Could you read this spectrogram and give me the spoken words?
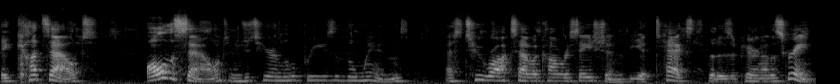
it cuts out all the sound and you just hear a little breeze of the wind as two rocks have a conversation via text that is appearing on the screen.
